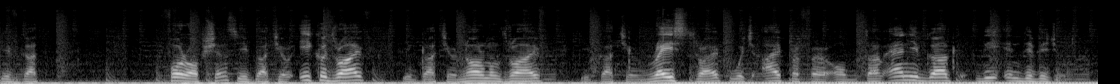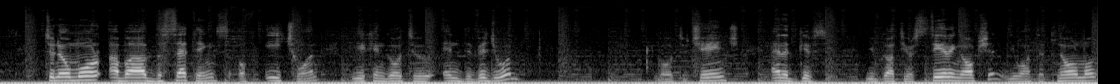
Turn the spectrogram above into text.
You've got four options. You've got your eco drive you've got your normal drive you've got your race drive which i prefer all the time and you've got the individual to know more about the settings of each one you can go to individual go to change and it gives you. You've got your steering option. You want it normal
